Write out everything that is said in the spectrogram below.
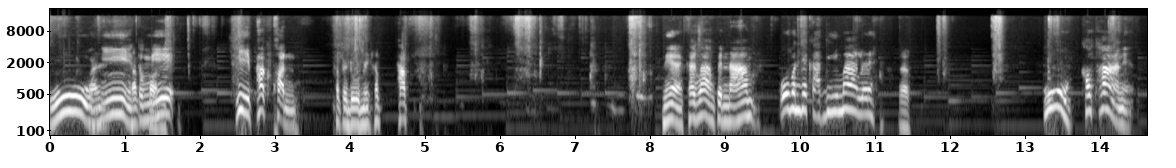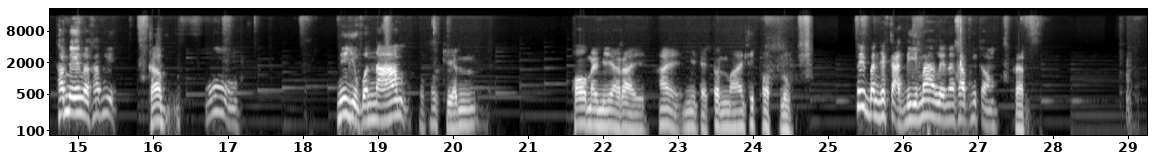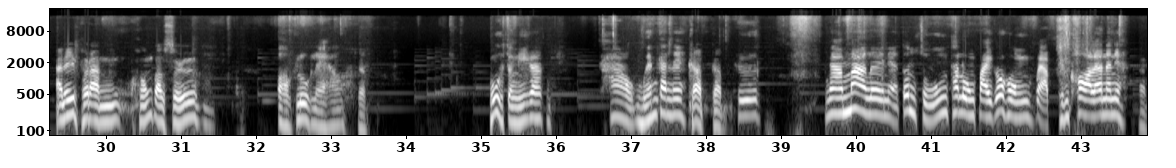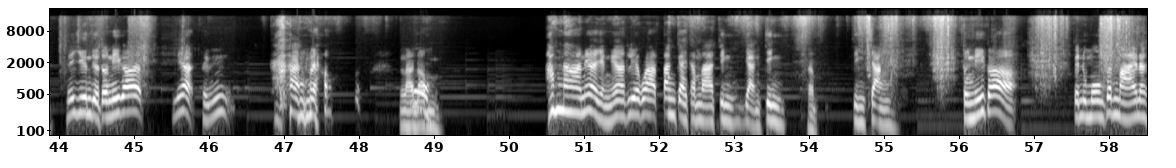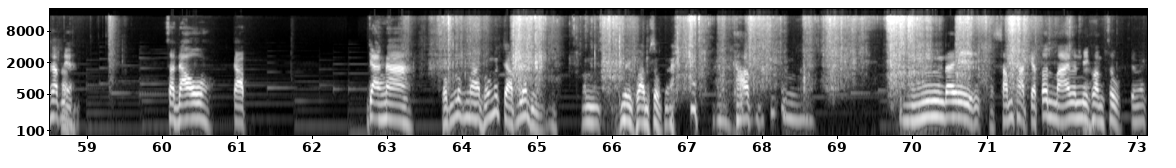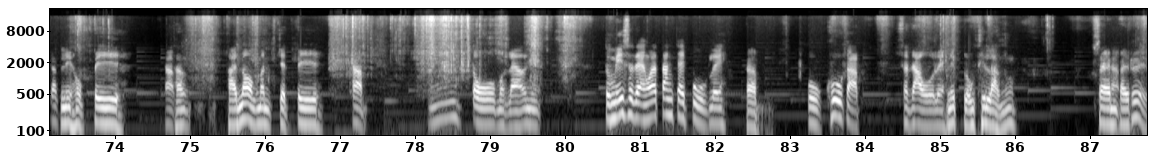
อู้ไว้นี่พักผ่อน ตรงนี้ ที่พักผ่อนเข้าไปดูไหมครับ ครับ เนี่ยข้างล่างเป็นน้ำโอ้บรรยากาศดีมากเลยครับ โอ้เข้าท่าเนี่ยทำเองเหรอครับพี่ ครับโอ้นี่อยู่บนน้ำผมก็เขียนพ่อไม่มีอะไรให้มีแต่ต้นไม้ที่พ่อปลูก เฮ้ยบรรยากาศดีมากเลยนะครับ พี่ตองครับ อันนี้ฝรั่งหงเป่าซื้อออกลูกแล้วครับโอ้ตรงนี้ก็ข้าวเหมือนกันเลย ครับครับคืองามมากเลยเนี่ย ต้นสูงถ้าลงไปก็คงแบบถึงคอแล้วนะเนี่ยครับ นี่ยืนอยู่ตรงนี้ก็ เนี่ยถึงข้างแล้วนาดโอ้ทำนาเนี่ย อย่างเงี้ยเรียกว่าตั้งใจทำนาจริงอย่างจริงครับ จริงจัง ตรงนี้ก็เป็นอุโมงค์ต้นไม้นะครับครับเนี่ยสะเดากับยางนาำผมลุกมาผมก็จับเล่น มันมีความสุขนะครับอืมได้สัมผัสกับต้นไม้มันมีความสุขใช่ไหมครับนี่หกปี ครับทางภายนอกมันเจ็ดปีครับอืมโตหมดแล้วนี่ ตรงนี้แสดงว่าตั้งใจปลูกเลยครับ ปลูกคู่กับ สะเดาเลย นี่ปลูกทีหลัง แซมครับ ไปเรื่อย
